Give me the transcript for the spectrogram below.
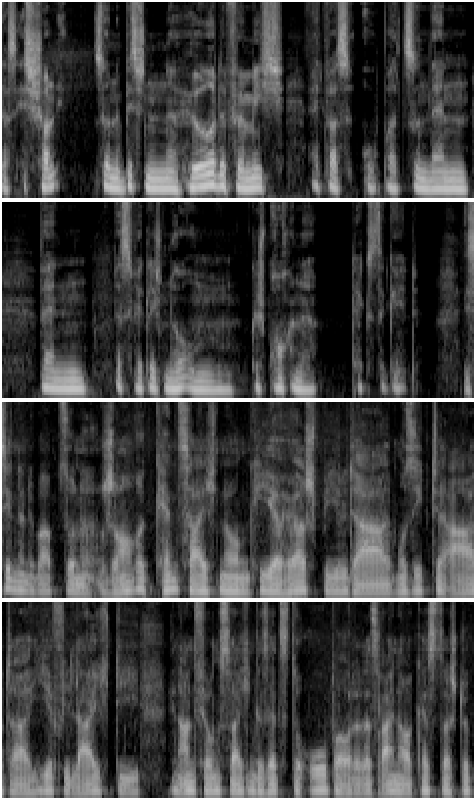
das ist schon so ein bisschen eine Hürde für mich, etwas Oper zu nennen, wenn es wirklich nur um gesprochene Texte geht. Ist Ihnen denn überhaupt so eine Genre-Kennzeichnung, hier Hörspiel, da Musiktheater, hier vielleicht die in Anführungszeichen gesetzte Oper oder das reine Orchesterstück,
